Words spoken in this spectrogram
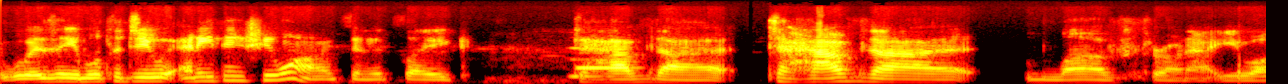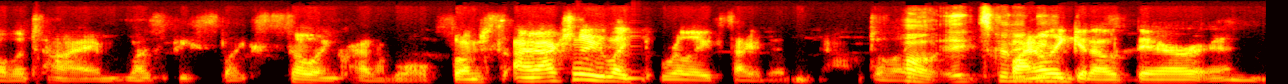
was able to do anything she wants, and it's like to have that to have that love thrown at you all the time must be like so incredible. So I'm just, I'm actually like really excited to like Oh, it's gonna finally be get out there and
